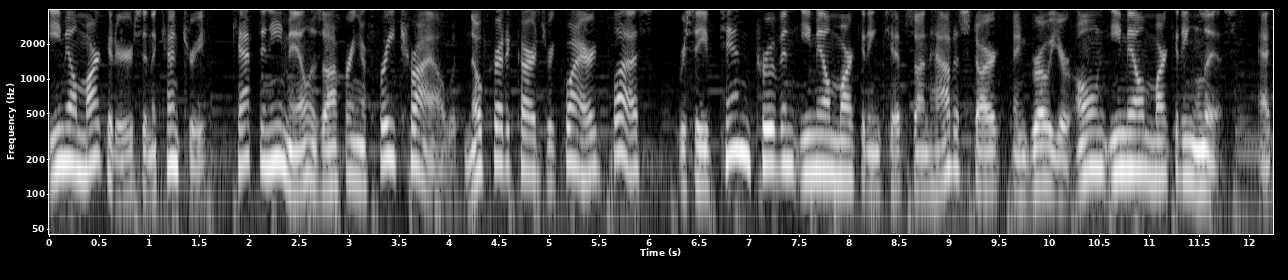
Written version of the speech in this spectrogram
email marketers in the country, Captain Email is offering a free trial with no credit cards required, plus receive 10 proven email marketing tips on how to start and grow your own email marketing list at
